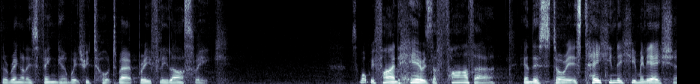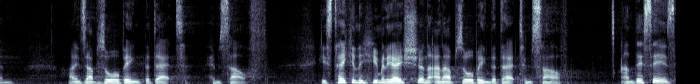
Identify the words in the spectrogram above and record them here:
the ring on his finger, which we talked about briefly last week. So, what we find here is the father in this story is taking the humiliation and he's absorbing the debt himself. He's taking the humiliation and absorbing the debt himself. And this is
